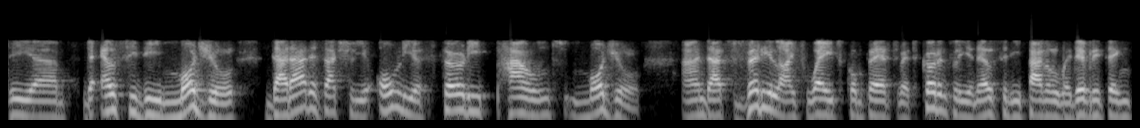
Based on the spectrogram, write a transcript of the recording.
the uh, the LCD module, that that is actually only a 30 pound module, and that's very lightweight compared with currently an LCD panel with everything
